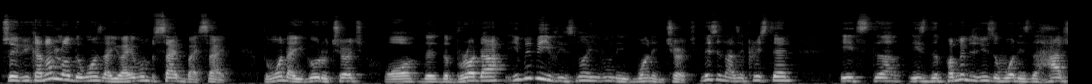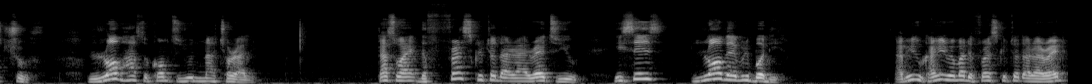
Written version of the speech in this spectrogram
So if you cannot love the ones that you are even side by side, the one that you go to church or the, the brother, maybe if it's not even the one in church. Listen, as a Christian, it's the is the permit to use the word is the hard truth. Love has to come to you naturally. That's why the first scripture that I read to you, he says, Love everybody. I mean, can you remember the first scripture that I read?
